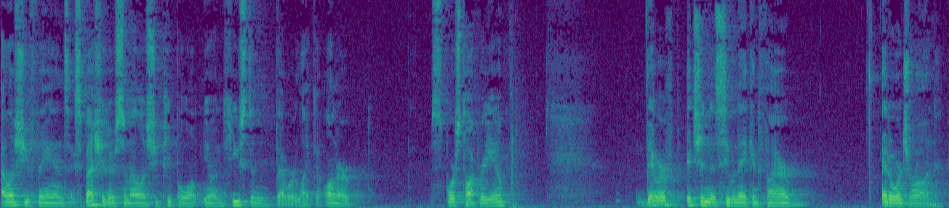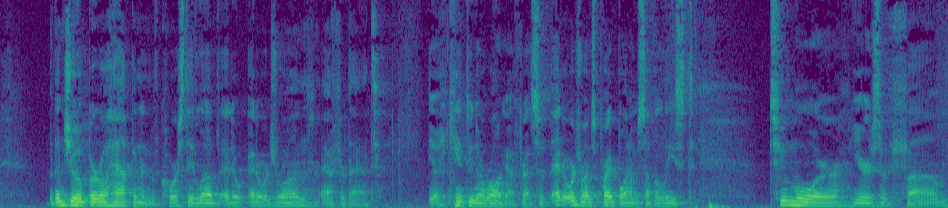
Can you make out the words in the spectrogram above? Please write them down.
LSU fans, especially there's some LSU people, you know, in Houston that were like on our sports talk radio. They were itching to see when they can fire Ed Orgeron. But then Joe Burrow happened, and of course they loved Ed, Ed Orgeron after that. You know, he can't do no wrong after that. So Ed Orgeron's probably bought himself at least – two more years of um,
